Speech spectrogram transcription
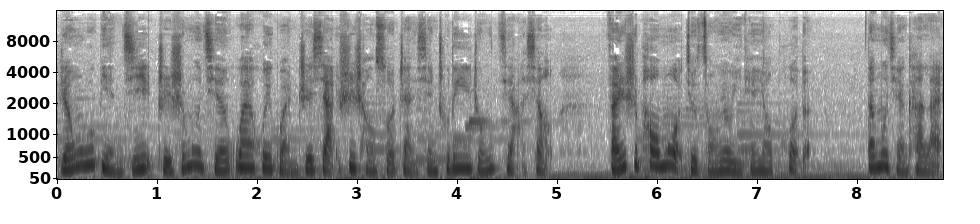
人无贬机只是目前外汇管制下市场所展现出的一种假象。凡是泡沫，就总有一天要破的。但目前看来，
